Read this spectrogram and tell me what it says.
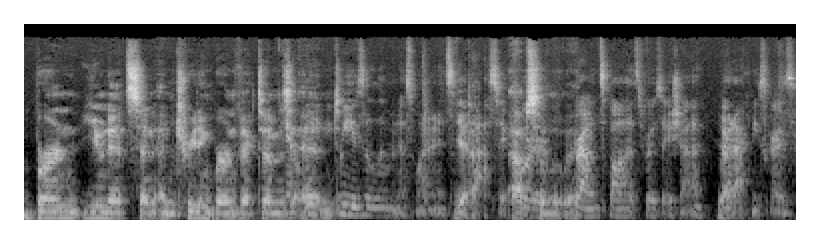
burn units and, and treating burn victims Yeah, and we, we use a Lumenis one and it's Yeah, fantastic absolutely. for brown spots, rosacea, Yeah. red acne scars.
